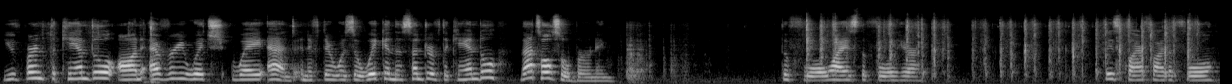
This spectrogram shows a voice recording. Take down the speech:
You've burnt the candle on every which way end. And if there was a wick in the center of the candle, that's also burning. The Fool. Why is the Fool here? Please clarify the Fool.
